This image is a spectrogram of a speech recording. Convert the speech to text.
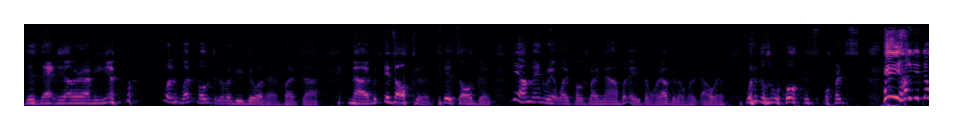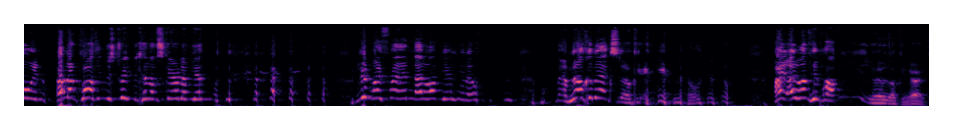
this, that, and the other. I mean, what, what folks are going to be doing that? But uh, no, it was, it's all good. It's all good. Yeah, I'm angry at white folks right now, but hey, don't worry, I'll get over it. I'll live. Wendell's World in Sports. Hey, how you doing? I'm not crossing the street because I'm scared of you. You're my friend. I love you. You know, Malcolm X. Okay, you know, you know. I, I love hip hop. Okay, all right.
